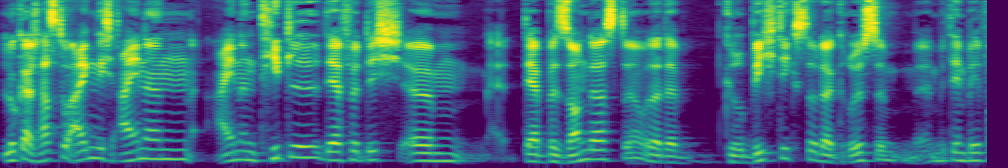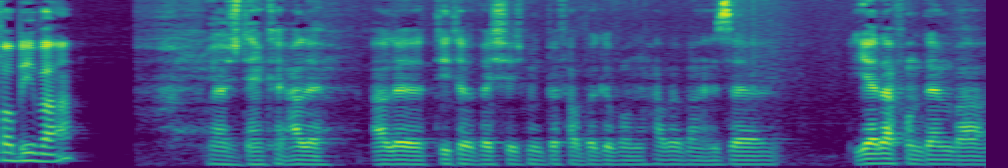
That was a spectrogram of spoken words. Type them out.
Lukas, hast du eigentlich einen, einen Titel, der für dich ähm, der besonderste oder der wichtigste oder größte mit dem BVB war? Ja, ich denke, alle, alle Titel, welche ich mit BVB gewonnen habe, waren sehr, jeder von dem war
